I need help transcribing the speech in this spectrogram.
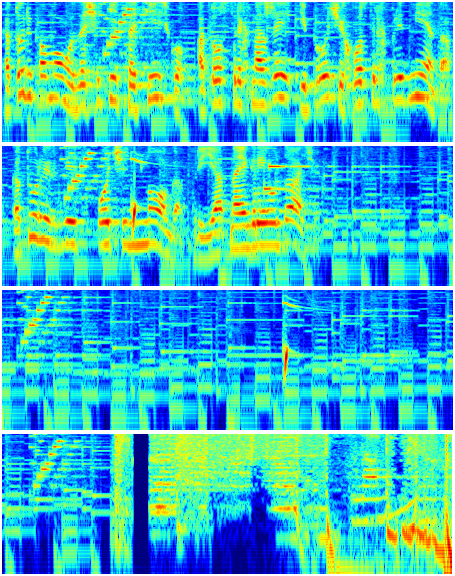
которые помогут защитить сосиску от острых ножей и прочих острых предметов, которых здесь очень много. Приятной игры и удачи! loves you.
